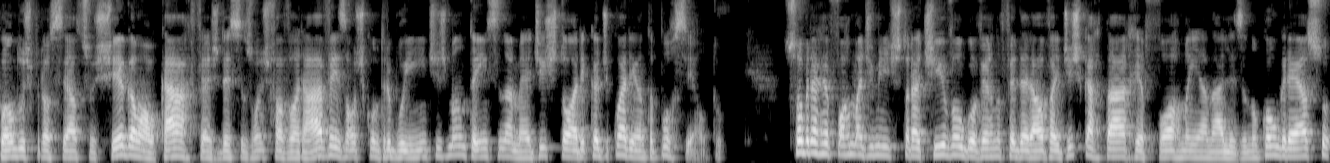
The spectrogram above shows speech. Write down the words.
Quando os processos chegam ao CARF, as decisões favoráveis aos contribuintes mantêm-se na média histórica de 40%. Sobre a reforma administrativa, o governo federal vai descartar a reforma em análise no Congresso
